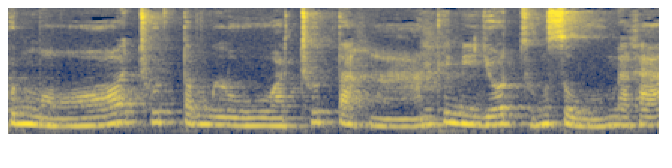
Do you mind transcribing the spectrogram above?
คุณหมอ ชุดตำรวจ ชุดทหารที่มียศสูงๆนะคะ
